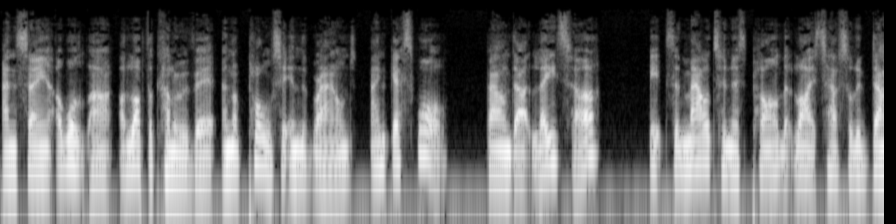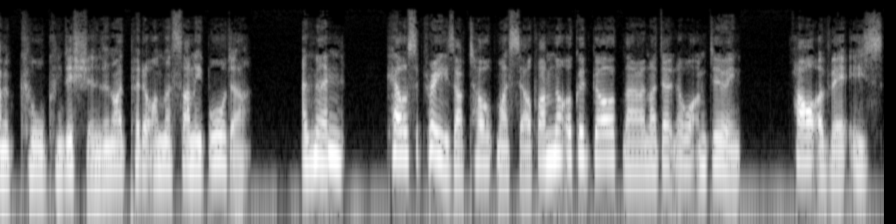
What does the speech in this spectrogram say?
and saying, I want that. I love the colour of it. And I plant it in the ground. And guess what? Found out later, it's a mountainous plant that likes to have sort of damp, cool conditions. And I put it on the sunny border. And then, surprise, I've told myself I'm not a good gardener and I don't know what I'm doing. Part of it is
